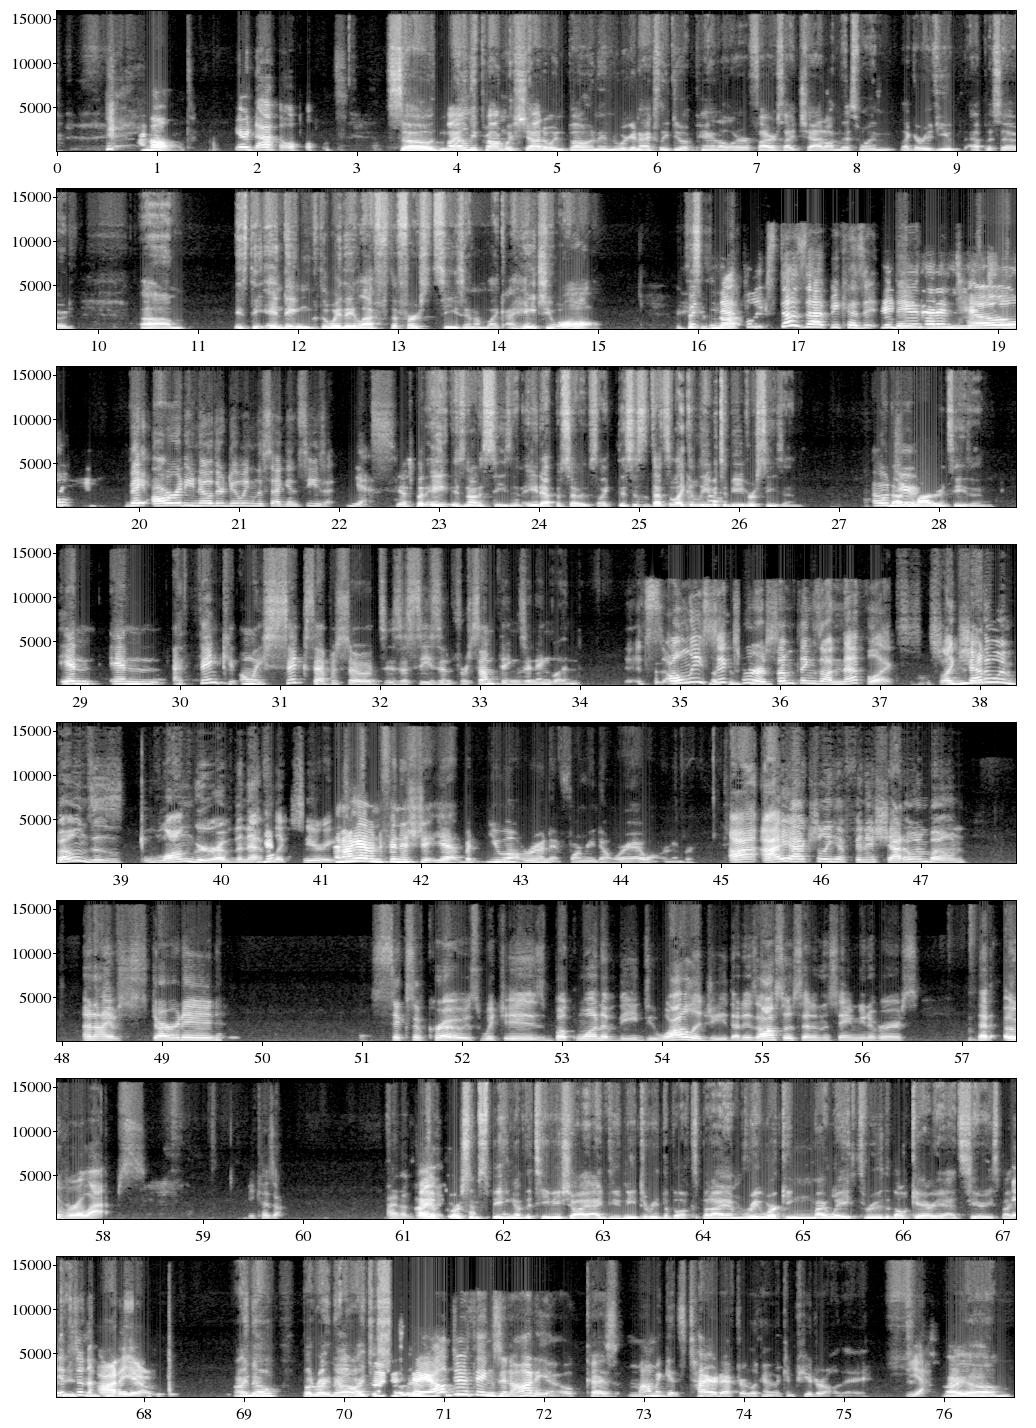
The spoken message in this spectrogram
I'm old. You're not old. So my only problem with Shadow and Bone, and we're gonna actually do a panel or a fireside chat on this one, like a review episode, um, is the ending the way they left the first season. I'm like, I hate you all. Like, but Netflix not... does that because it they, they do that intentionally. Know, they already know they're doing the second season. Yes. Yes, but eight is not a season. Eight episodes. Like this is that's like a Leave It to Beaver season. Oh, not dude. a modern season in in I think only six episodes is a season for some things in England. It's only six for some things on Netflix. It's like mm-hmm. Shadow and Bones is longer of the Netflix series. And I haven't finished it yet, but you won't ruin it for me. Don't worry, I won't remember. I I actually have finished Shadow and Bone, and I have started Six of Crows, which is book one of the duology that is also set in the same universe that overlaps because I'm a I, of course, am speaking of the TV show. I, I do need to read the books, but I am reworking my way through the Belgariad series by It's Jason an audio. I know, but right now I I just to started- say I'll do things in audio because Mama gets tired after looking at the computer all day. Yeah. I um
